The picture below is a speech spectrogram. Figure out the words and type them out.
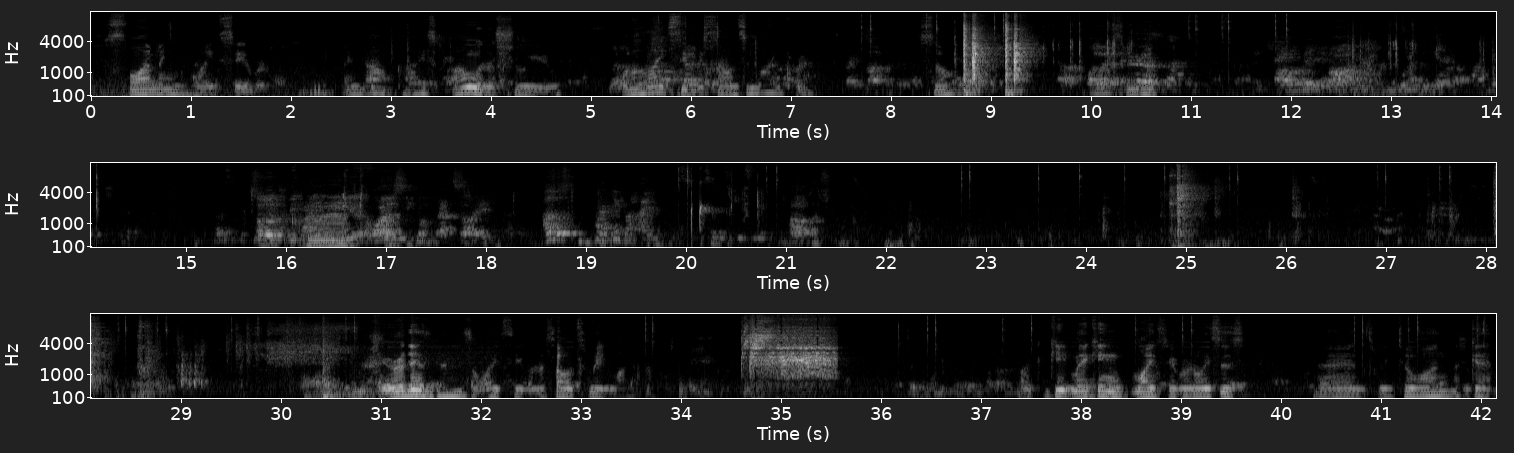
s- slamming lightsaber. And now, guys, I'm gonna show you what a lightsaber sounds in Minecraft. So, so yeah. So it's behind the, uh, why is he on that side? I'll just park it behind this, so it's easier. Here it is, guys, a lightsaber. That's how it's made in Minecraft. I can keep making lightsaber noises. And three, two, one, again.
